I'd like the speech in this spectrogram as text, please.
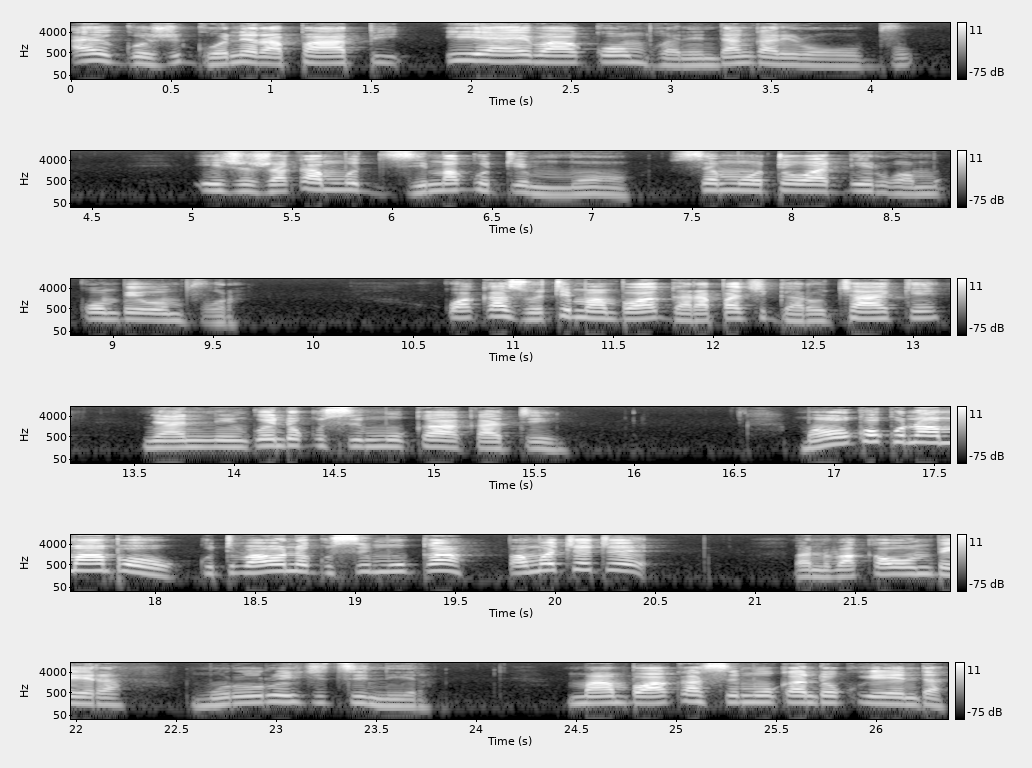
aigozvigonera papi iye aiva akombwa nendangariro hobvu izvi zvakamudzima kuti mho semoto wadirwa mukombe wemvura. Kwakazoti mambo agara pachigaro chake nyaningwe ndokusimuka akati maoko kuna mambo kuti vaone kusimuka pamwe chete? Vanhu vakaombera mhururu ichitsinhira. Mambo akasimuka ndokuenda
